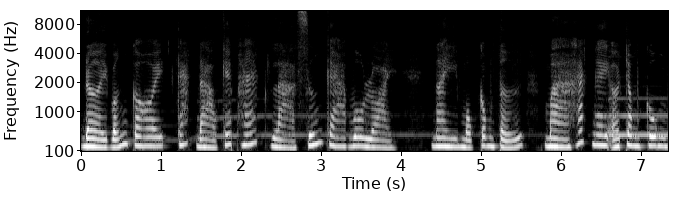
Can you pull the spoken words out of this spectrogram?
đời vẫn coi các đào kép hát là sướng ca vô loài. Nay một công tử mà hát ngay ở trong cung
